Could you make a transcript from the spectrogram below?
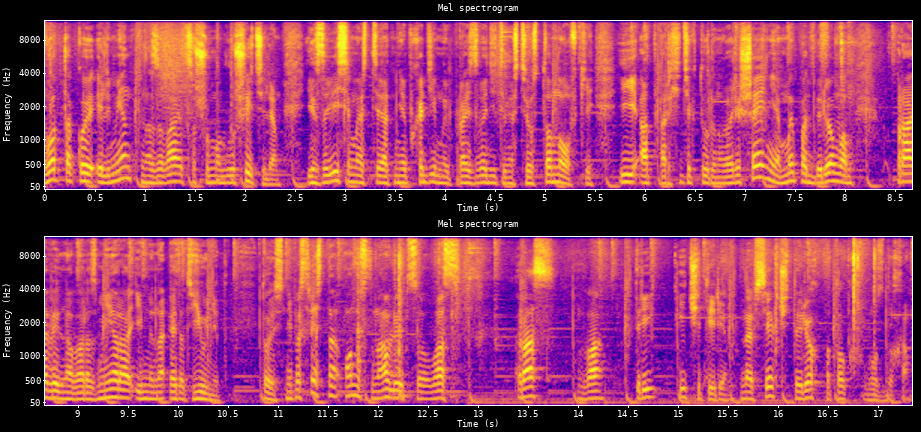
Вот такой элемент называется шумоглушителем. И в зависимости от необходимой производительности установки и от архитектурного решения мы подберем вам правильного размера именно этот юнит. То есть непосредственно он устанавливается у вас раз, два, три и четыре на всех четырех поток воздуха.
